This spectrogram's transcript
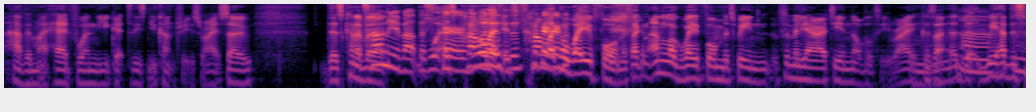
have in my head for when you get to these new countries, right? So there's kind of Tell a, me about this well, curve. It's kind What of like, is it's this kind of like a waveform. It's like an analog waveform between familiarity and novelty, right? Because Mm. we have Uh, this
